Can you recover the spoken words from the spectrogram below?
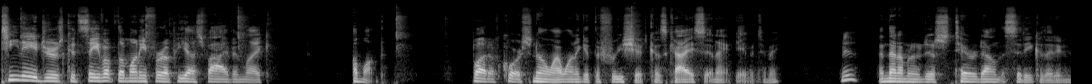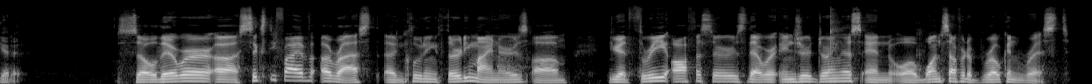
teenagers could save up the money for a PS5 in like a month. But of course, no, I want to get the free shit because Kai Cenat gave it to me. Yeah. And then I'm going to just tear down the city because I didn't get it. So there were uh, 65 arrests, including 30 minors. Um, you had three officers that were injured during this, and uh, one suffered a broken wrist.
